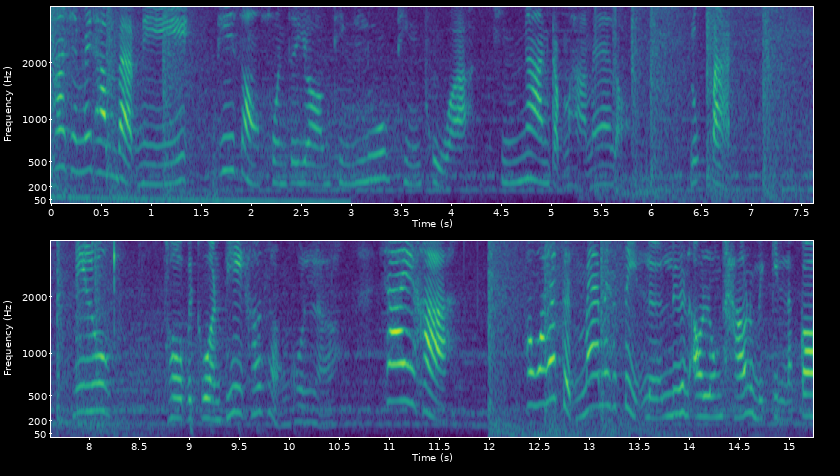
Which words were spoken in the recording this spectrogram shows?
ถ้าฉันไม่ทำแบบนี้ พี่สองคนจะยอมทิ้งลูกทิ้งผัว ทิ้งงานกลับมาหาแม่เหรอ ลูกปัด นี่ลูกโทรไปกวนพี่เขาสองคนเหรอ ใช่ค่ะเพ ราะว่าถ้าเกิดแม่ไม่สติเลอะเลือนเอารองเท้าหนูไปกินแล้วก็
